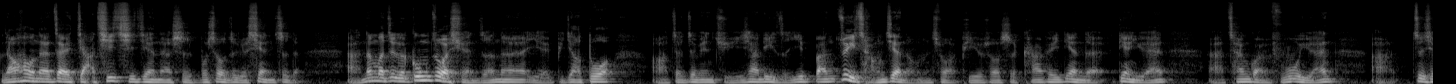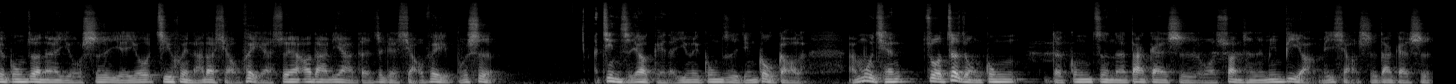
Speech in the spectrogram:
然后呢，在假期期间呢是不受这个限制的啊。那么这个工作选择呢也比较多啊，在这边举一下例子，一般最常见的我们说，比如说是咖啡店的店员啊，餐馆服务员啊，这些工作呢有时也有机会拿到小费啊。虽然澳大利亚的这个小费不是。禁止要给的，因为工资已经够高了啊。目前做这种工的工资呢，大概是我算成人民币啊，每小时大概是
